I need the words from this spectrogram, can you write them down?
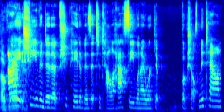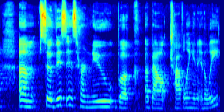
Okay. I okay. she even did a she paid a visit to Tallahassee when I worked at Bookshelf Midtown. Um, so this is her new book about traveling in Italy,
